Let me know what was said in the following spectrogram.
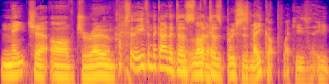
nature of Jerome. Absolutely. Even the guy that does Love that it. does Bruce's makeup, like he's he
